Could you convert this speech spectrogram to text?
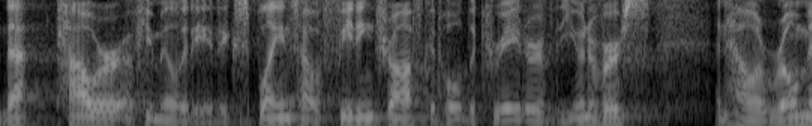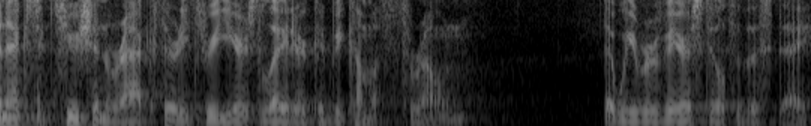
That power of humility, it explains how a feeding trough could hold the creator of the universe and how a Roman execution rack 33 years later could become a throne that we revere still to this day.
